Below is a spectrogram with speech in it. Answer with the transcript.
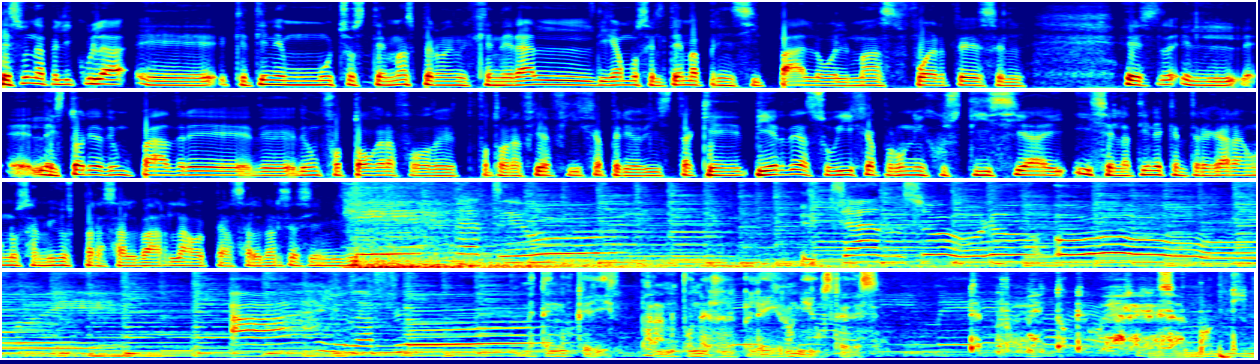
Es una película eh, que tiene muchos temas, pero en general, digamos, el tema principal o el más fuerte es, el, es la historia de un padre, de, un fotógrafo de fotografía fija, periodista, que pierde a su hija por una injusticia y, se la tiene que entregar a unos amigos para salvarla o para salvarse a sí mismo. solo hoy, tengo que ir para no ponerle peligro ni a ustedes. Te prometo que voy a regresar por ti.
